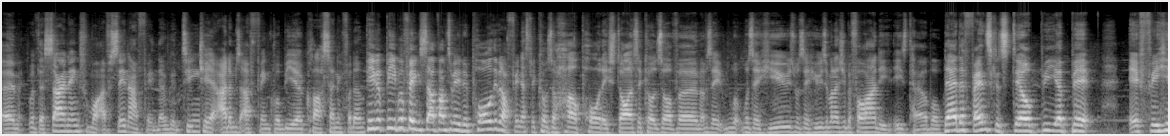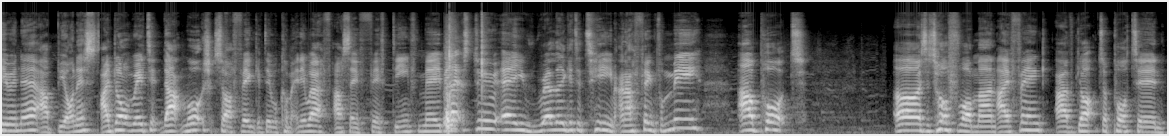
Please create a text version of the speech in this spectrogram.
um, with their signings. From what I've seen, I think they're a good team. Che Adams, I think, will be a class signing for them. People people think Southampton may do poorly, but I think that's because of how poor they started. Because of um, was it was it Hughes? Was it Hughes the manager beforehand? He, he's terrible. Their defense could still be a bit iffy here and there, I'll be honest. I don't rate it that much, so I think if they will come anywhere, I'll say 15th maybe. Let's do a relegated team, and I think for me, I'll put... Oh, it's a tough one, man. I think I've got to put in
